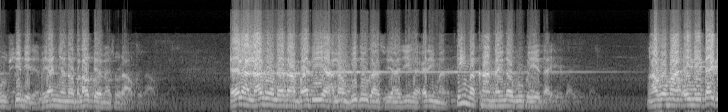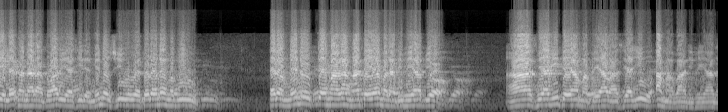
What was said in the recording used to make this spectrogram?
ဘူးဖြစ်နေတယ်ဘုရားညံတော်ဘယ်လောက်တဲမယ်ဆိုတာကိုအဲ့ဒါလာကုန်တကဗတ္တိယအလောင်းဘိတုကဆရာကြီးကအဲ့ဒီမှာတိမခံနိုင်တော့ဘူးပရိသတ်ငါဘုမအိမ်နေတိုက်တဲ့လက်ခံထားတာသွားရရှိတယ်မင်းတို့ရှိဖို့ပဲတော်တော်နဲ့မပြီးဘူး အဲ့တော့မင်းတို့တယ်မလားငါတရားမလားဒီဘုရားပြောအာဆရာကြီးတရားမှာဘုရားပါဆရာကြီးကိုအမှပါဒီဘုရားက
